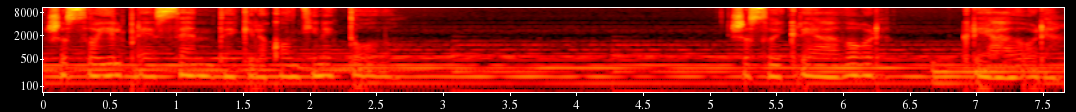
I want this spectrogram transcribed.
Yo soy el presente que lo contiene todo. Yo soy creador, creadora.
